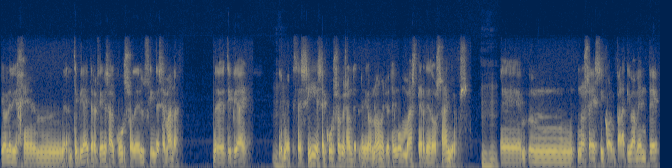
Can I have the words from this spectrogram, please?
yo le dije, mm, ¿el TPI te refieres al curso del fin de semana? De TPI. Y me dice, sí, ese curso que son... Le digo, no, yo tengo un máster de dos años. Eh, mm, no sé si comparativamente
